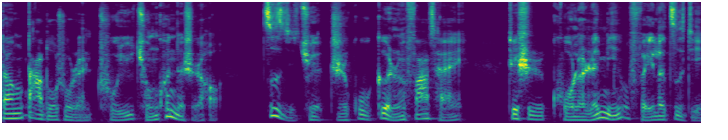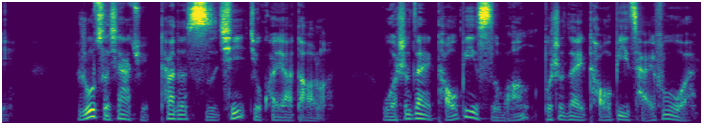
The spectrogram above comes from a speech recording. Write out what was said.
当大多数人处于穷困的时候，自己却只顾个人发财，这是苦了人民，肥了自己。如此下去，他的死期就快要到了。”我是在逃避死亡，不是在逃避财富啊！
